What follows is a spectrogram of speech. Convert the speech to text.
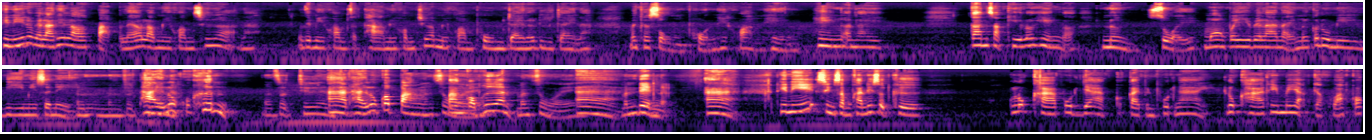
ทีนี้เวลาที่เราปรับแล้วเรามีความเชื่อนะ มันจะมีความศรัทธา มีความเชื่อ มีความภูมิใจแล้วดีใจนะ มันจะส่งผลให้ความเฮง เฮงอะไร การสักคิ้วแล้วเฮงเหรอหนึ่งสวย มองไปเวลาไหน มันก็ดูมีดีมีเสน่ห์ มันมันสดชื่นถ่ายรูปอะก็ขึ้น มันสดชื่น อ่า ถ่ายรูปก็ปังมันสวยปังกว่าเพื่อน มันสวย อ่า มันเด่นอะ อ่า ทีนี้สิ่งสำคัญที่สุดคือ ลูกค้าพูดยากก็กลายเป็นพูดง่าย ลูกค้าที่ไม่อยากจะควักก็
